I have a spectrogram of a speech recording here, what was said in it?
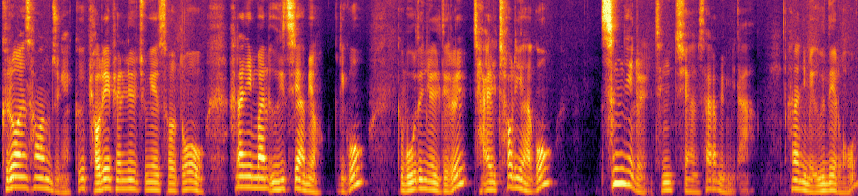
그러한 상황 중에 그 별의 별일 중에서도 하나님만 의지하며 그리고 그 모든 일들을 잘 처리하고 승리를 쟁취한 사람입니다. 하나님의 은혜로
